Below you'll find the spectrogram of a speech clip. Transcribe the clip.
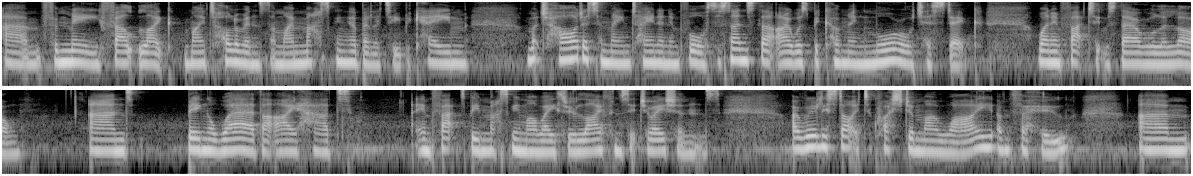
um, for me felt like my tolerance and my masking ability became much harder to maintain and enforce the sense that I was becoming more autistic when in fact it was there all along. And being aware that I had, in fact, been masking my way through life and situations, I really started to question my why and for who. Um,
